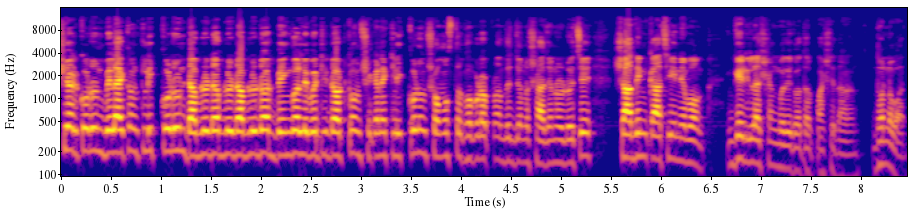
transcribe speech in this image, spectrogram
শেয়ার করুন বেল আইকন ক্লিক করুন কম সেখানে ক্লিক করুন। সমস্ত খবর আপনাদের জন্য সাজানো রয়েছে। স্বাধীন কাছিন এবং গেরিলা সাংবাদিকতার পাশে দাঁড়ান। ধন্যবাদ।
